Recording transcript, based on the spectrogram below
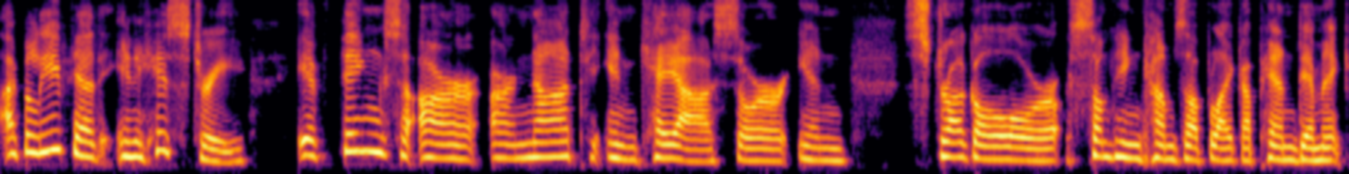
I believe that in history, if things are are not in chaos or in struggle or something comes up like a pandemic,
